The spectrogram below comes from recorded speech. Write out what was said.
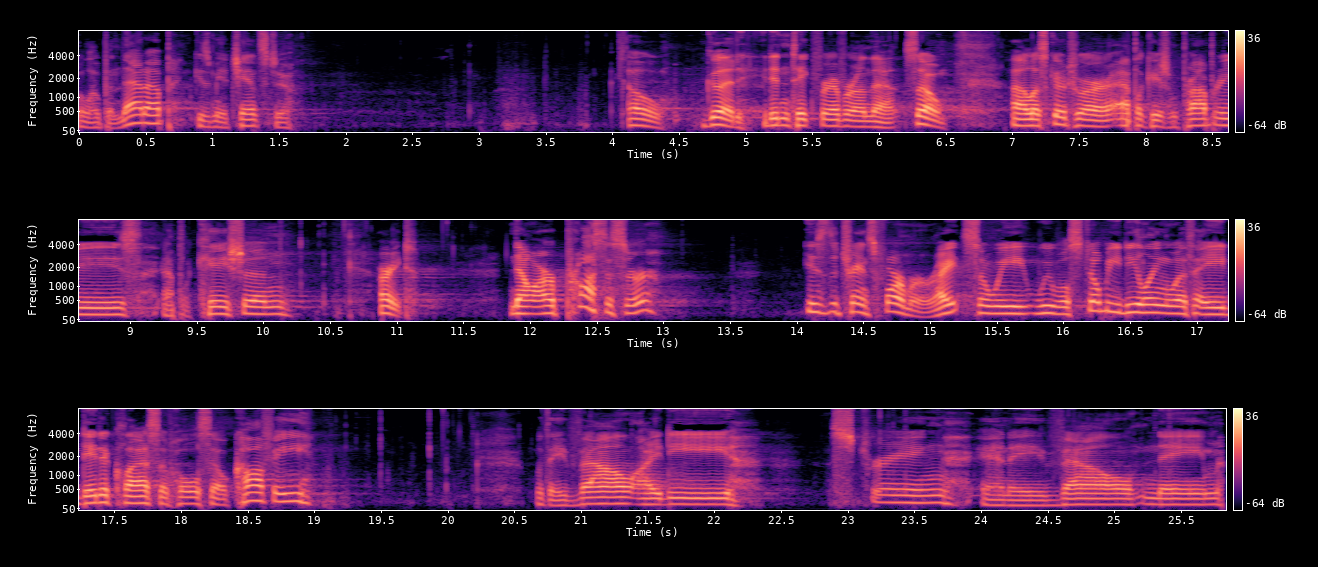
We'll open that up, gives me a chance to. Oh, good, it didn't take forever on that. So uh, let's go to our application properties, application. All right, now our processor is the transformer, right? So we, we will still be dealing with a data class of wholesale coffee with a val ID string and a val name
